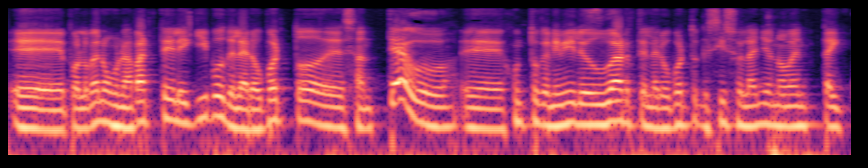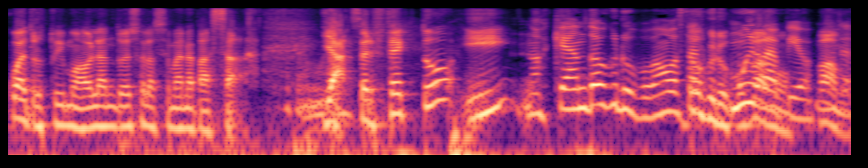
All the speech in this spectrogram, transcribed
eh, por lo menos una parte del equipo del aeropuerto de Santiago, eh, junto con Emilio Duarte, el aeropuerto que se hizo el año 94, estuvimos hablando de eso la semana pasada. Ya, perfecto, y Nos quedan dos grupos, vamos a pasar dos grupos, muy vamos, rápido. vamos.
